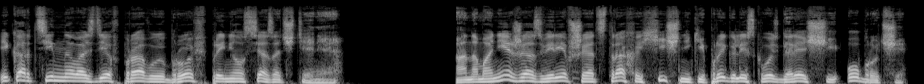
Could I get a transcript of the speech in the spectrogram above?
и, картинно воздев правую бровь, принялся за чтение. А на манеже, озверевшие от страха хищники, прыгали сквозь горящие обручи,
